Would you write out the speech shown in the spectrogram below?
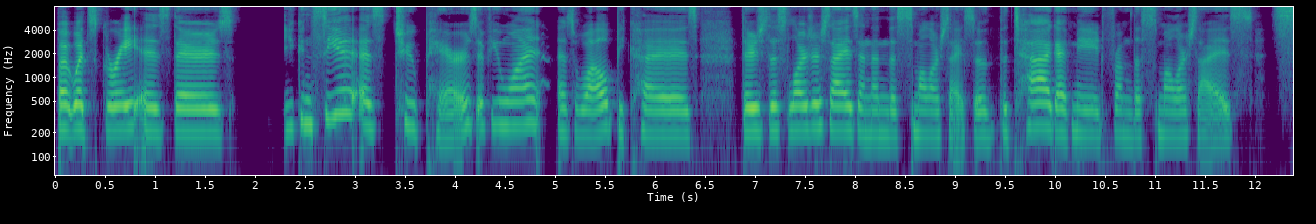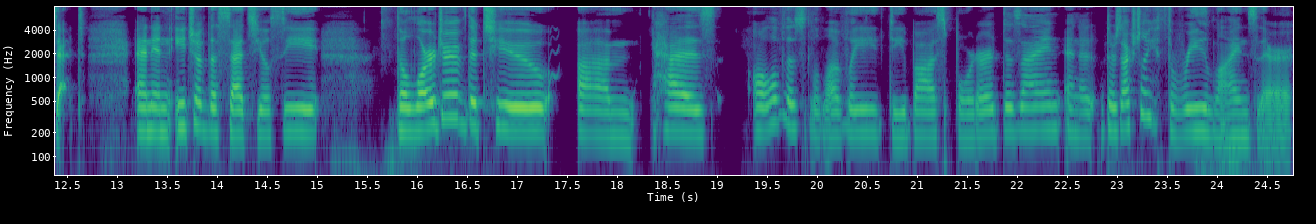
But what's great is there's you can see it as two pairs if you want as well because there's this larger size and then the smaller size. So the tag I've made from the smaller size set. And in each of the sets you'll see the larger of the two um, has all of this lovely deboss border design and it, there's actually three lines there.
